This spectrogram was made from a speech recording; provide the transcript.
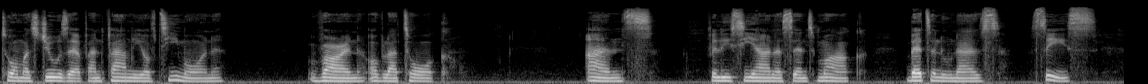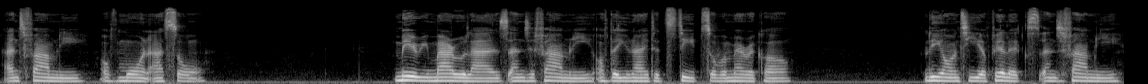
Thomas Joseph and family of Timon, Varn of La Torque, Aunts Feliciana St. Mark, better known as Cis, and family of Morn Assau. Mary Marulas and the family of the United States of America. Leontia Felix and family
